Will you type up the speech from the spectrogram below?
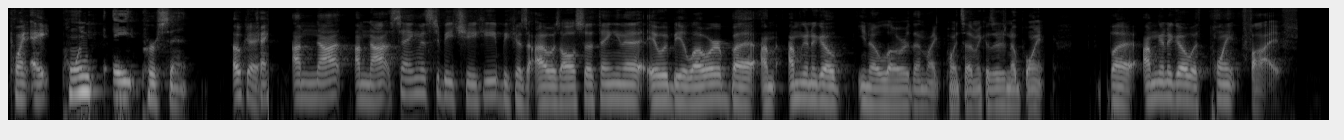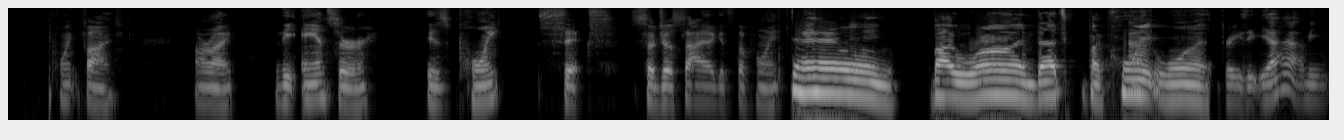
Point eight. 0.8 percent. okay. Okay. I'm not. I'm not saying this to be cheeky because I was also thinking that it would be lower, but I'm. I'm gonna go. You know, lower than like 0.7 because there's no point. But I'm gonna go with 0.5. 0.5. All right. The answer is 0.6. So Josiah gets the point. Dang. By one. That's by point one. Crazy. Yeah, I mean,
